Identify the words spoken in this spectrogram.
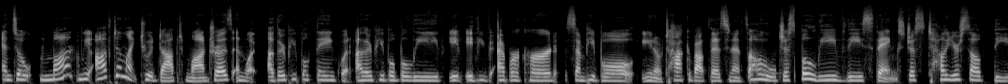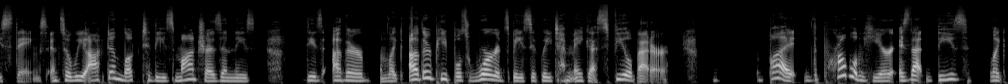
And so mon- we often like to adopt mantras and what other people think, what other people believe. If, if you've ever heard some people, you know, talk about this and it's, oh, just believe these things, just tell yourself these things. And so we often look to these mantras and these these other like other people's words basically to make us feel better. But the problem here is that these, like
